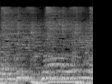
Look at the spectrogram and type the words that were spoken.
Everybody.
